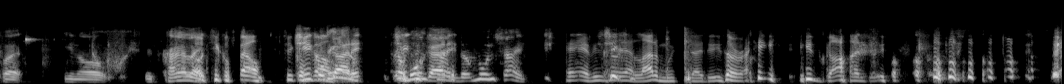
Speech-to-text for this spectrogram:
but you know, it's kind of oh, like Chico fell. Chico, Chico fell. got it. the Chico got moonshine, it. the moonshine. Hey, if he's doing a lot of moonshine, dude, he's all right. He's gone, dude.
